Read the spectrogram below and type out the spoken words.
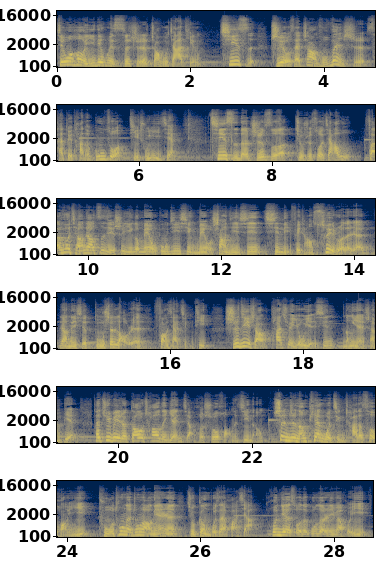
结婚后一定会辞职照顾家庭，妻子只有在丈夫问时才对他的工作提出意见。妻子的职责就是做家务，反复强调自己是一个没有攻击性、没有上进心、心理非常脆弱的人，让那些独身老人放下警惕。实际上，他却有野心，能言善辩。他具备着高超的演讲和说谎的技能，甚至能骗过警察的测谎仪。普通的中老年人就更不在话下。婚介所的工作人员回忆。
